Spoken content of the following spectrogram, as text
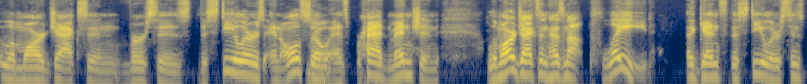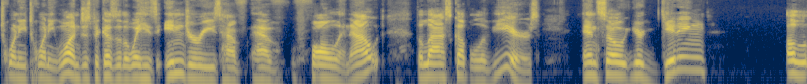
Lamar Jackson versus the Steelers, and also as Brad mentioned, Lamar Jackson has not played against the Steelers since 2021 just because of the way his injuries have have fallen out the last couple of years. And so you're getting a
